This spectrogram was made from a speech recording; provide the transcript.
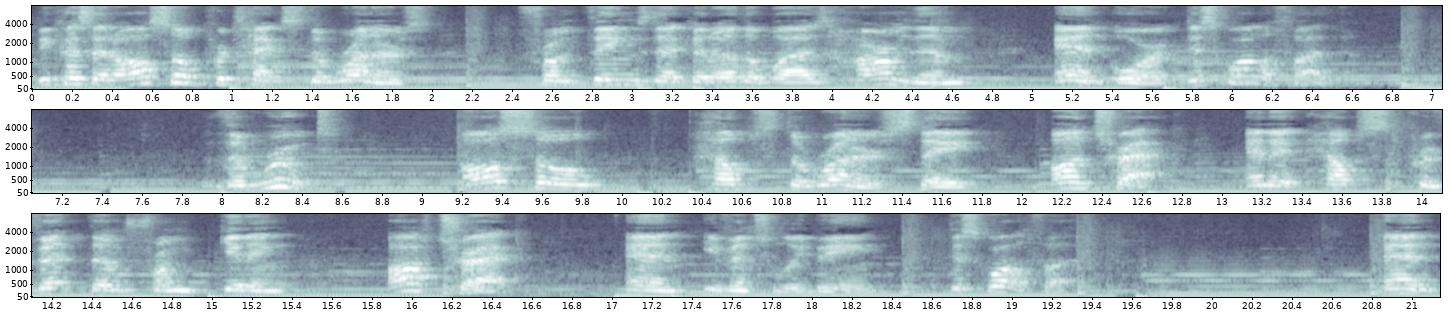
because it also protects the runners from things that could otherwise harm them and or disqualify them. The route also helps the runners stay on track and it helps prevent them from getting off track and eventually being disqualified. And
